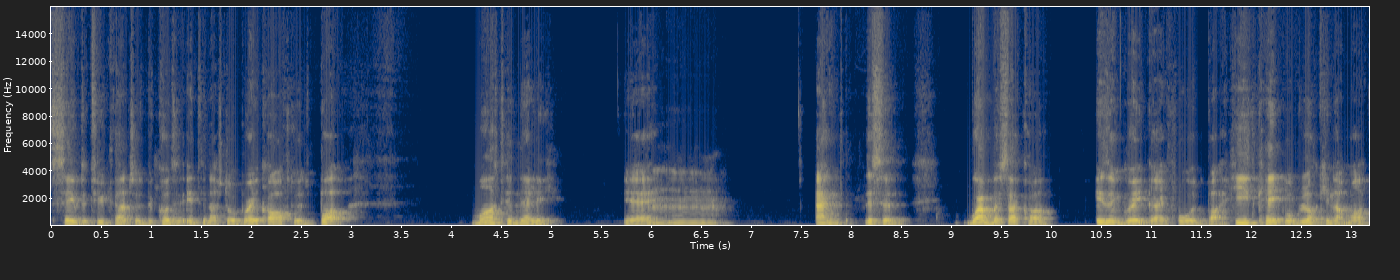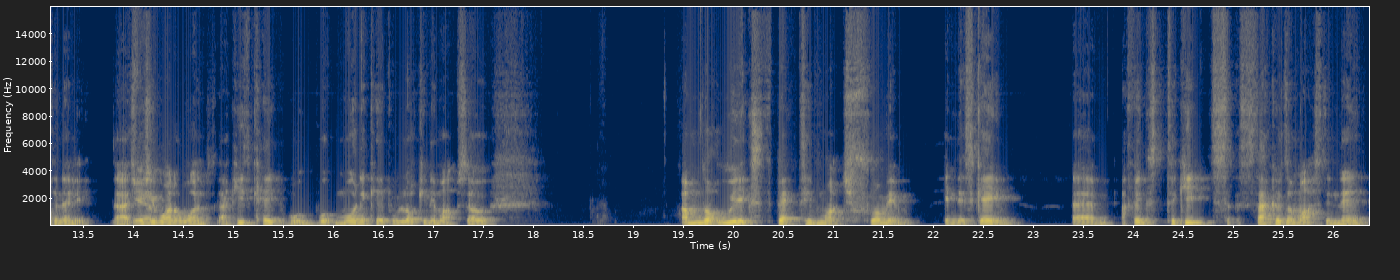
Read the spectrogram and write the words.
save the two transfers because it's international break afterwards. But Martinelli, yeah, Mm, and listen, Wan-Bissaka isn't great going forward, but he's capable of locking up Martinelli, like, especially Yeah. one on ones. Like he's capable, more than capable, of locking him up. So I'm not really expecting much from him in this game. Um, I think to keep Saka's a must in there.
